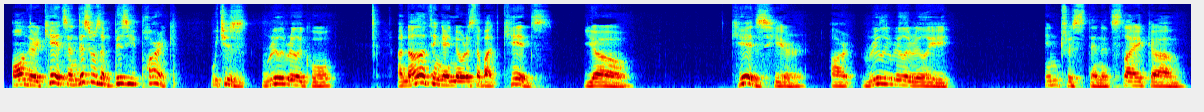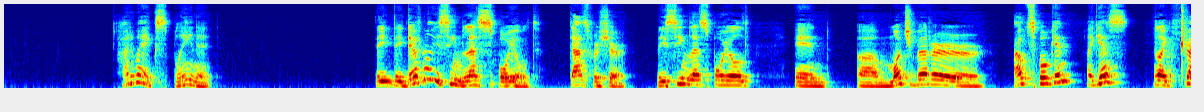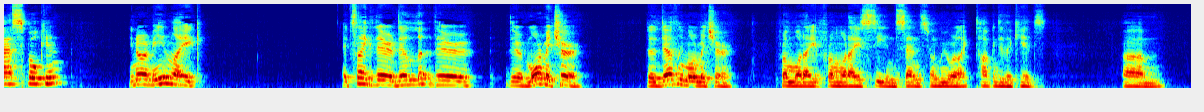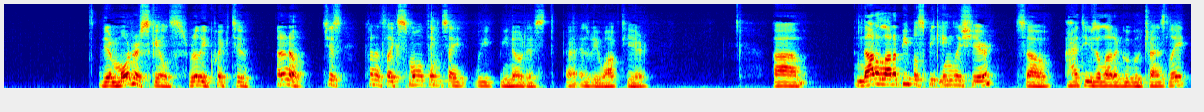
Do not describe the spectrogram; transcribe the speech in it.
on their kids. And this was a busy park, which is really, really cool. Another thing I noticed about kids, yo, kids here are really, really, really interesting. It's like, um, how do I explain it? They, they definitely seem less spoiled. That's for sure they seem less spoiled and uh, much better outspoken, I guess. Like fast spoken. You know what I mean? Like it's like they're they're they're they're more mature. They're definitely more mature from what I from what I see and sense when we were like talking to the kids. Um, their motor skills really quick too. I don't know, just kind of like small things I we we noticed uh, as we walked here. Um, not a lot of people speak English here, so I had to use a lot of Google Translate.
